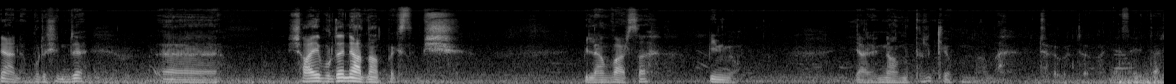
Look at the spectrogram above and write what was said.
Yani burada şimdi eee şair burada ne anlatmak istemiş? Bilen varsa bilmiyorum. Yani ne anlatır ki bunlarla? Tövbe tövbe. Neyse yeter.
